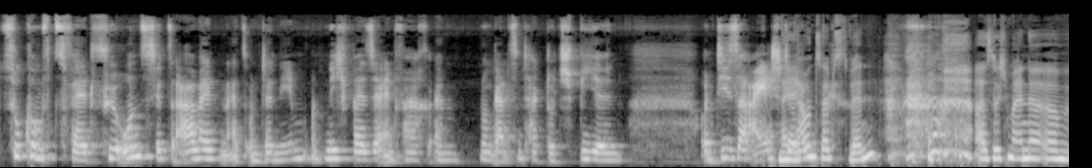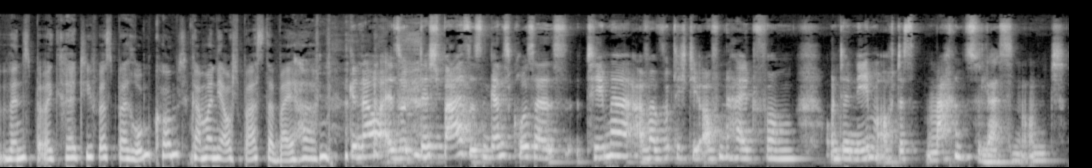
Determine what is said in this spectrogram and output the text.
Zukunftsfeld für uns jetzt arbeiten als Unternehmen und nicht, weil sie einfach ähm, nur den ganzen Tag dort spielen. Und diese Einstellung. Ja, naja, und selbst wenn. also ich meine, ähm, wenn es bei kreativ was bei rumkommt, kann man ja auch Spaß dabei haben. Genau, also der Spaß ist ein ganz großes Thema, aber wirklich die Offenheit vom Unternehmen auch das machen zu lassen und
